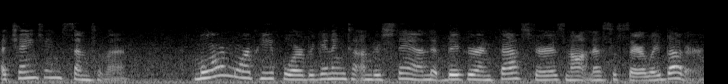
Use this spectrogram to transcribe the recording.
A changing sentiment. More and more people are beginning to understand that bigger and faster is not necessarily better.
